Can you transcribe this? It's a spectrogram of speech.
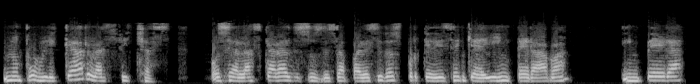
no publicar las fichas, o sea, las caras de sus desaparecidos porque dicen que ahí imperaba, impera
